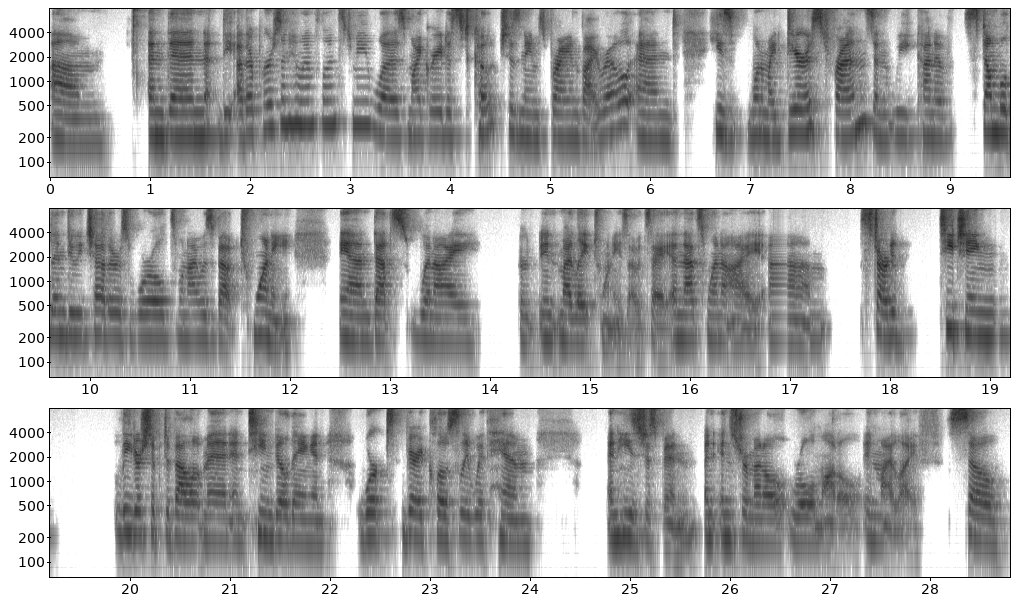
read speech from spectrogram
um, and then the other person who influenced me was my greatest coach. His name's Brian Biro, and he's one of my dearest friends. And we kind of stumbled into each other's worlds when I was about 20. And that's when I, or in my late 20s, I would say. And that's when I um, started teaching leadership development and team building and worked very closely with him. And he's just been an instrumental role model in my life. So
